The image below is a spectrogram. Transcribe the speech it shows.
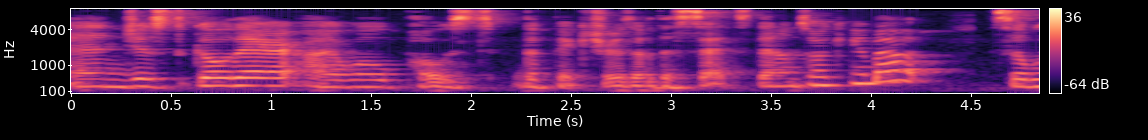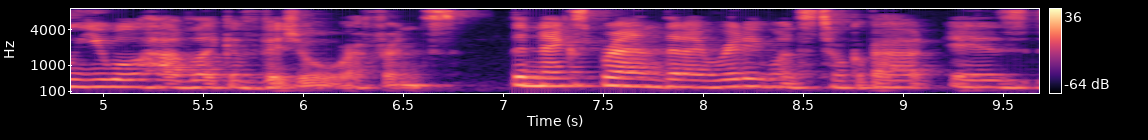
and just go there. I will post the pictures of the sets that I'm talking about so you will have like a visual reference. The next brand that I really want to talk about is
